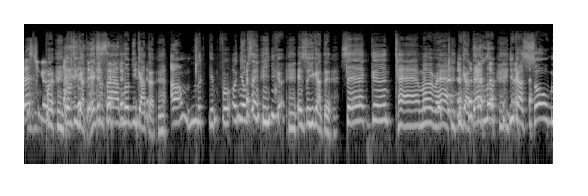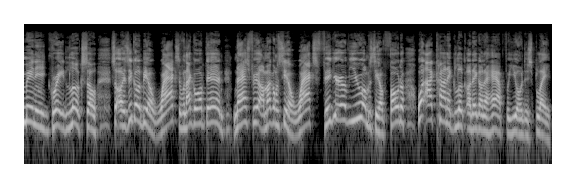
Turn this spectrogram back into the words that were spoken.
That's true. You know, so you got the exercise look. You got the I'm looking for. You know what I'm saying? You got, and so you got the second time around. You got that look. You got so many great looks. So so is it going to be a wax? And when I go up there in Nashville, am I going to see a wax figure of you? I'm going to see a photo. What iconic look are they going to have for you on display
